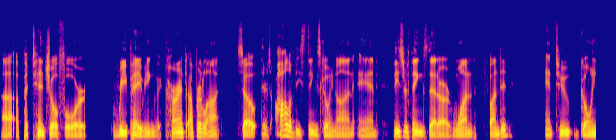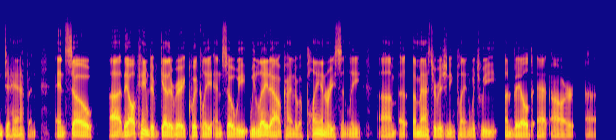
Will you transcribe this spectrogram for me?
uh, a potential for repaving the current upper lot. So there's all of these things going on, and these are things that are one funded and two going to happen. And so uh, they all came together very quickly, and so we we laid out kind of a plan recently, um, a, a, master visioning plan, which we unveiled at our uh,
